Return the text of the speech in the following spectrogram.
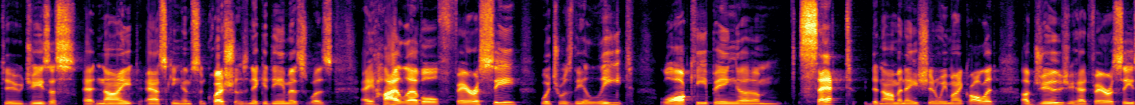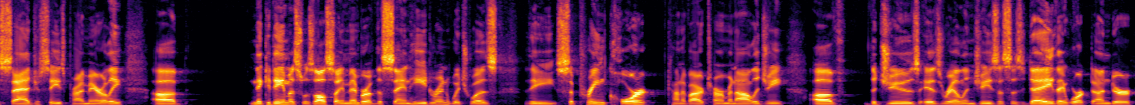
to Jesus at night asking him some questions. Nicodemus was a high level Pharisee, which was the elite law keeping um, sect, denomination, we might call it, of Jews. You had Pharisees, Sadducees primarily. Uh, Nicodemus was also a member of the Sanhedrin, which was the Supreme Court kind of our terminology of the Jews, Israel in Jesus' day. They worked under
